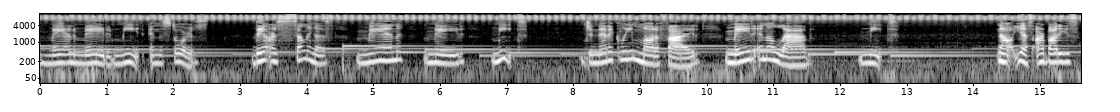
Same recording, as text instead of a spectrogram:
man made meat in the stores. They are selling us man made meat, genetically modified, made in a lab meat. Now, yes, our bodies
